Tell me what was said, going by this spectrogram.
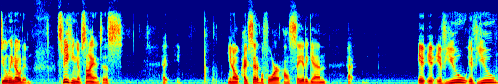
Duly noted. Speaking of scientists, you know I've said it before. I'll say it again. Uh, If you if you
